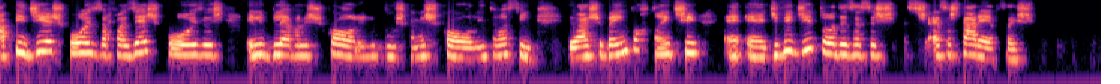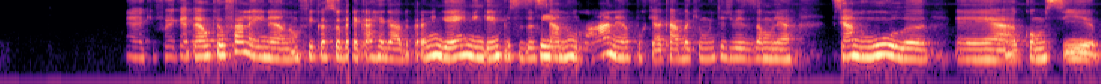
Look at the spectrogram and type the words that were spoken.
a pedir as coisas, a fazer as coisas, ele leva na escola, ele busca na escola. Então, assim, eu acho bem importante é, é, dividir todas essas, essas tarefas. É, que foi até o que eu falei, né? Não fica sobrecarregado para ninguém, ninguém precisa Sim. se anular, né? Porque acaba que muitas vezes a mulher se anula, é, como se,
